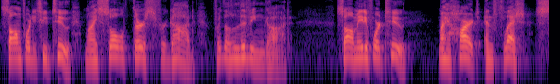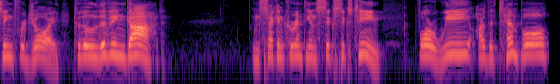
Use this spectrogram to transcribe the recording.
Psalm 42 2, my soul thirsts for God, for the living God. Psalm 84 2, my heart and flesh sing for joy to the living God. In 2 Corinthians 6 16, for we are the temple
